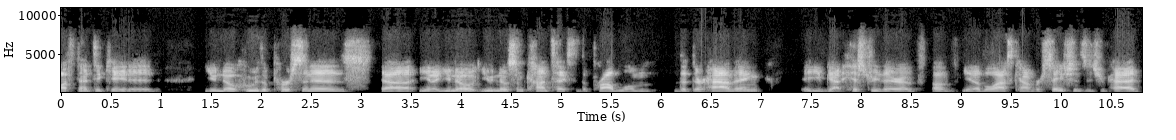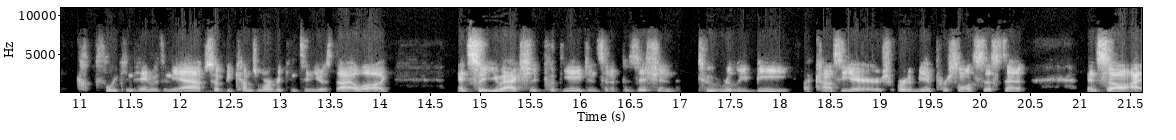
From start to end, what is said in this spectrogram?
authenticated you know who the person is uh, you know you know you know some context of the problem that they're having you've got history there of of you know the last conversations that you've had fully contained within the app so it becomes more of a continuous dialogue and so you actually put the agents in a position to really be a concierge or to be a personal assistant. And so I,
